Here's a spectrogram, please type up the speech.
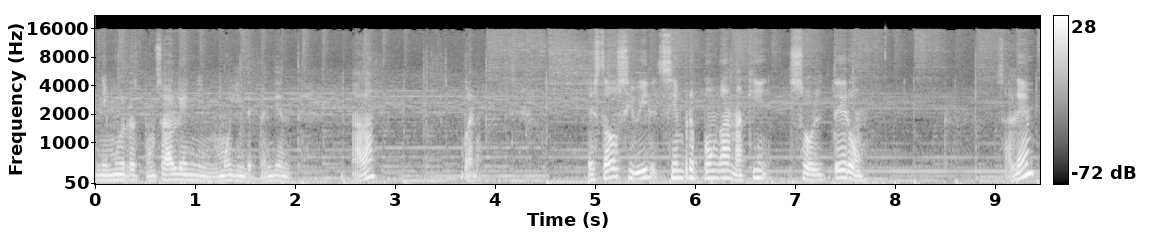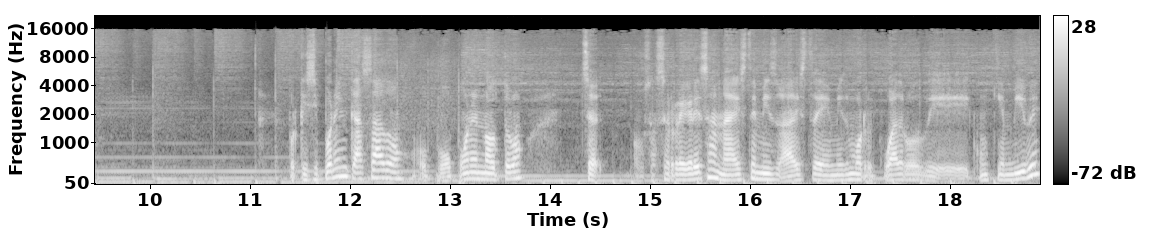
ni muy responsable ni muy independiente. Nada. Bueno. Estado civil, siempre pongan aquí soltero. ¿Sale? Porque si ponen casado o, ponen otro, o sea, se regresan a este mismo, a este mismo recuadro de con quién vive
